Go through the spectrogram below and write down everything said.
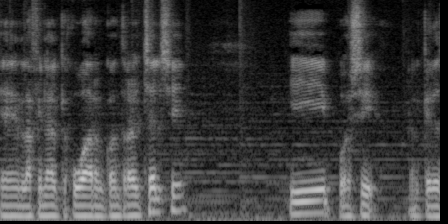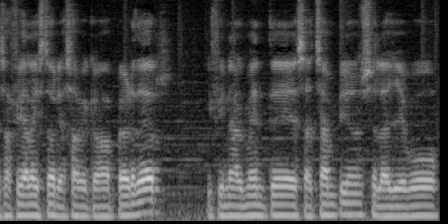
en la final que jugaron contra el Chelsea. Y pues sí, el que desafía la historia sabe que va a perder y finalmente esa Champions se la llevó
